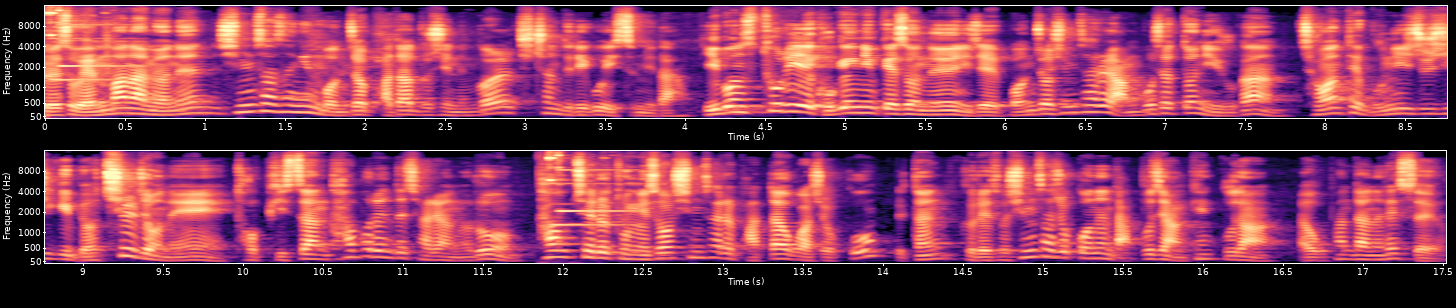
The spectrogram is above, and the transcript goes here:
그래서 웬만하면은 심사 승인 먼저 받아두시는 걸 추천드리고 있습니다. 이번 스토리의 고객님께서는 이제 먼저 심사를 안 보셨던 이유가 저한테 문의 주시기 며칠 전에 더 비싼 타 브랜드 차량으로 타 업체를 통해서 심사를 봤다고 하셨고 일단 그래서 심사 조건은 나쁘지 않겠구나 라고 판단을 했어요.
